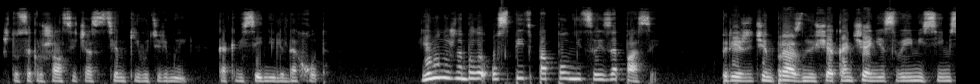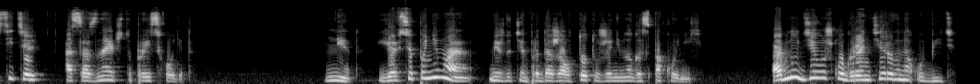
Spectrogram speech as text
что сокрушал сейчас стенки его тюрьмы, как весенний ледоход. Ему нужно было успеть пополнить свои запасы, прежде чем празднующий окончание своей миссии Мститель осознает, что происходит. «Нет, я все понимаю», – между тем продолжал тот уже немного спокойней. «Одну девушку гарантированно убить,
